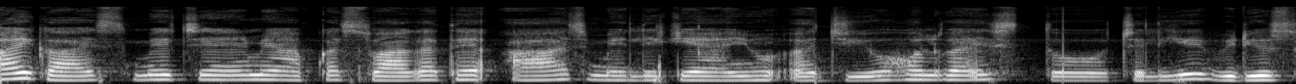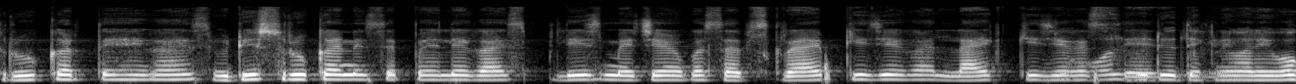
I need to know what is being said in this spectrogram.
हाय गाइस मेरे चैनल में आपका स्वागत है। आज मैं लेके आई हूँ अजियो हॉल गाइस तो चलिए वीडियो शुरू करते हैं गाइस वीडियो शुरू करने से पहले गाइस प्लीज़ मेरे चैनल को सब्सक्राइब कीजिएगा लाइक कीजिएगा ऑल वीडियो देखने वाले वो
